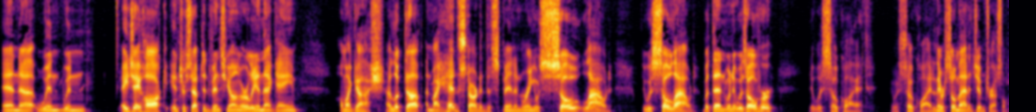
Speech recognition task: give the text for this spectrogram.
And uh, when when AJ Hawk intercepted Vince Young early in that game, oh my gosh, I looked up and my head started to spin and ring. It was so loud, it was so loud. But then when it was over, it was so quiet. It was so quiet, and they were so mad at Jim Tressel.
